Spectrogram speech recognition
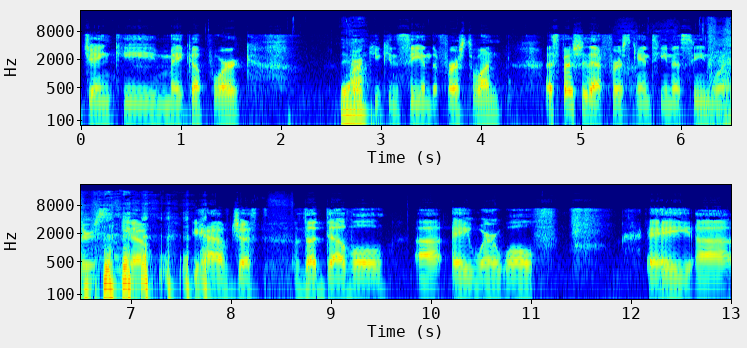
janky makeup work yeah, you can see in the first one, especially that first cantina scene where there's you know you have just the devil, uh, a werewolf, a uh,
